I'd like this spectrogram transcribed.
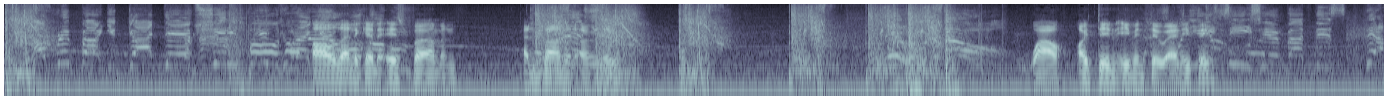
I'll rip out your goddamn shitty balls when I Oh, then again, it is them. vermin. And vermin only. Wow, I didn't even do anything. ACs hear about this, they'll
